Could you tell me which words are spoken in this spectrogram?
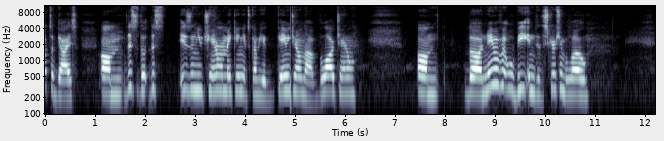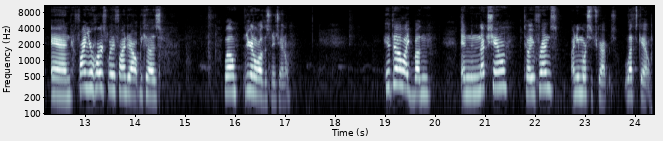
What's up, guys? Um, this is the this is a new channel I'm making. It's gonna be a gaming channel, not a vlog channel. Um, the name of it will be in the description below. And find your hardest way to find it out because, well, you're gonna love this new channel. Hit that like button, and the next channel, tell your friends I need more subscribers. Let's go.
